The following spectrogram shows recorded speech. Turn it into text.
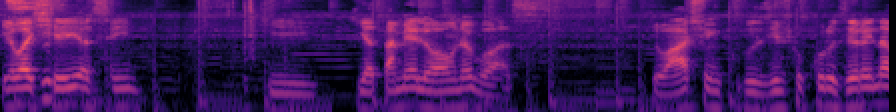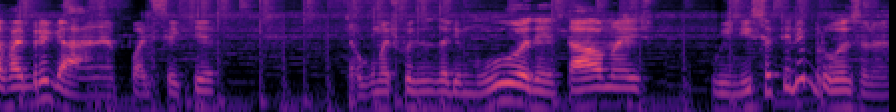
Eu achei assim que, que ia estar melhor o negócio. Eu acho, inclusive, que o Cruzeiro ainda vai brigar, né? Pode ser que algumas coisas ali mudem e tal, mas o início é tenebroso, né?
